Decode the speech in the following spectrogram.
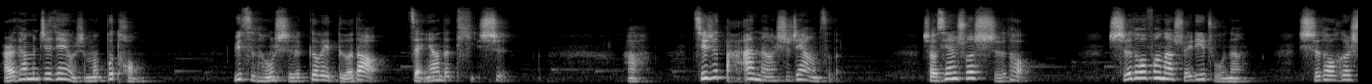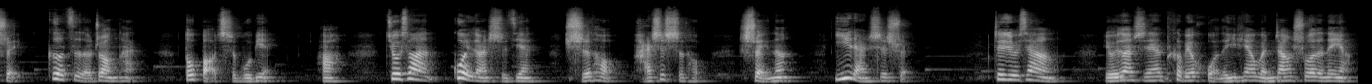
而它们之间有什么不同？与此同时，各位得到怎样的提示？啊，其实答案呢是这样子的。首先说石头，石头放到水里煮呢，石头和水各自的状态都保持不变啊，就算过一段时间。石头还是石头，水呢依然是水。这就像有一段时间特别火的一篇文章说的那样，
